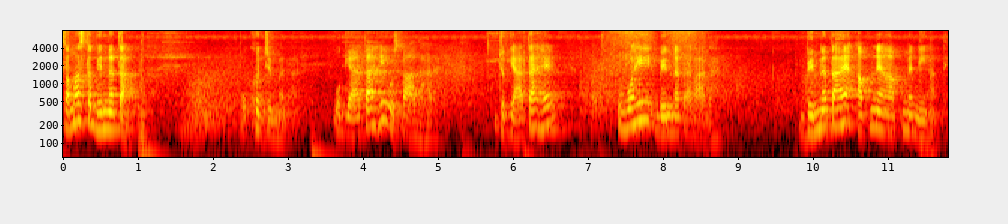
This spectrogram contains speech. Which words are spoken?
समस्त भिन्नता, वो खुद जिम्मेदार है। वो ज्ञाता ही उसका आधार है। जो ज्ञाता है, वही भिन्नता का आधार है। भिन्नताएँ अपने आप में नहीं आती।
